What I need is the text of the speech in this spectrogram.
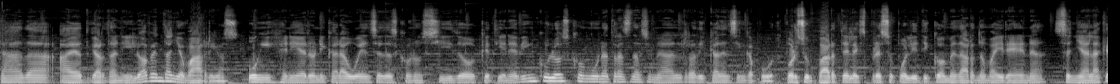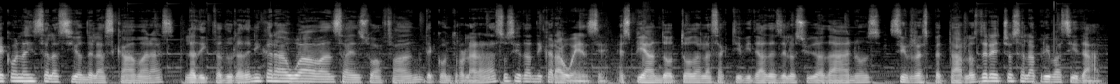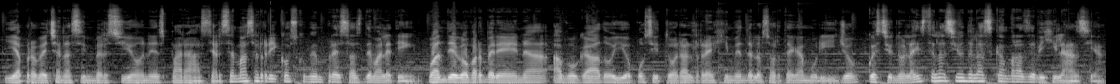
a Edgar Danilo Avendaño Barrios, un ingeniero nicaragüense desconocido que tiene vínculos con una transnacional radicada en Singapur. Por su parte, el expreso político Medardo Mairena señala que con la instalación de las cámaras, la dictadura de Nicaragua avanza en su afán de controlar a la sociedad nicaragüense, espiando todas las actividades de los ciudadanos sin respetar los derechos a la privacidad y aprovechan las inversiones para hacerse más ricos con empresas de maletín. Juan Diego Barberena, abogado y opositor al régimen de los Ortega Murillo, cuestionó la instalación de las cámaras de vigilancia,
